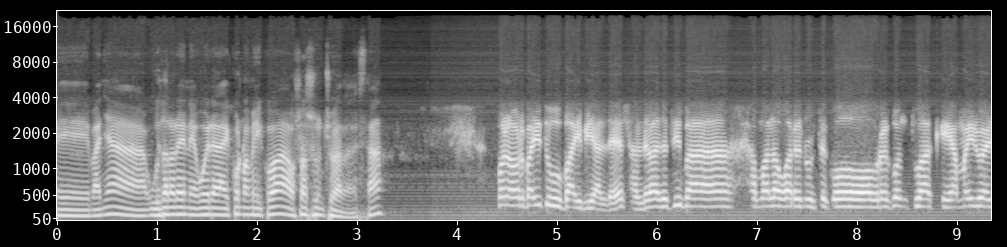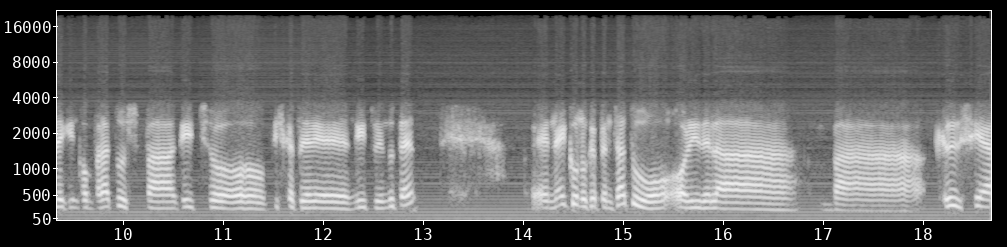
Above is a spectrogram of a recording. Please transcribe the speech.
e, baina udalaren egoera ekonomikoa osasuntxua da, ezta? Bueno, hor baitu bai bi alde, ez? Alde batetik, ba, amalaugarren urteko aurrekontuak e, amairuarekin konparatuz, ba, gehitxo pizkatu ere gehitu indute. E, nahiko nuke pentsatu hori dela ba, krisia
